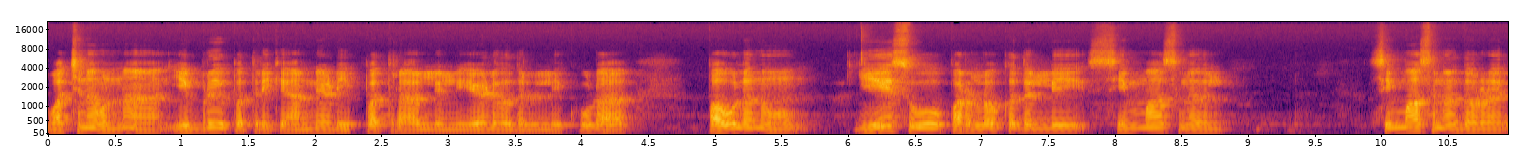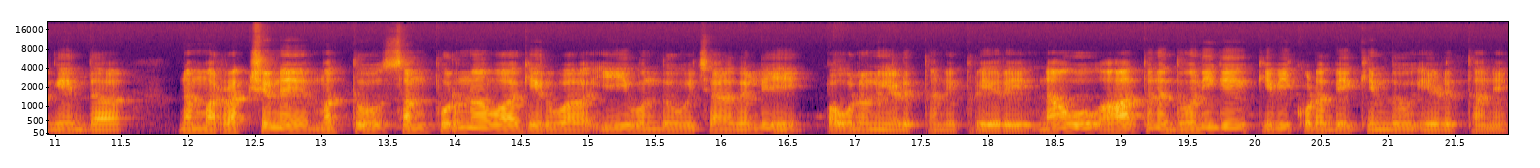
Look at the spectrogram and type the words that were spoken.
ವಚನವನ್ನು ಇಬ್ರಿ ಪತ್ರಿಕೆ ಹನ್ನೆರಡು ಇಪ್ಪತ್ತರಲ್ಲಿ ಹೇಳುವುದರಲ್ಲಿ ಕೂಡ ಪೌಲನು ಯೇಸುವು ಪರಲೋಕದಲ್ಲಿ ಸಿಂಹಾಸನ ಸಿಂಹಾಸನದೊಳಗೆ ಇದ್ದ ನಮ್ಮ ರಕ್ಷಣೆ ಮತ್ತು ಸಂಪೂರ್ಣವಾಗಿರುವ ಈ ಒಂದು ವಿಚಾರದಲ್ಲಿ ಪೌಲನು ಹೇಳುತ್ತಾನೆ, ಪ್ರಿಯರೇ, ನಾವು ಆತನ ಧ್ವನಿಗೆ ಕಿವಿ ಕೊಡಬೇಕೆಂದು ಹೇಳುತ್ತಾನೆ.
